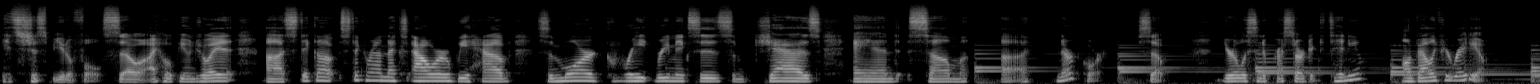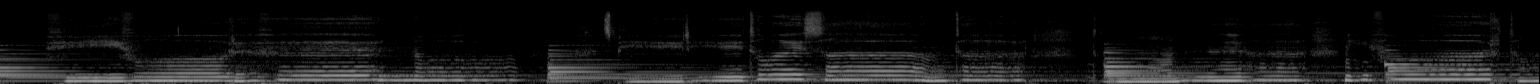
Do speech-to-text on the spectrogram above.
it's just beautiful. So I hope you enjoy it. Uh, stick up, stick around next hour. We have some more great remixes, some jazz, and some uh, nerdcore. So you're listening to Press Start to Continue on Valley Free Radio. ni porto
